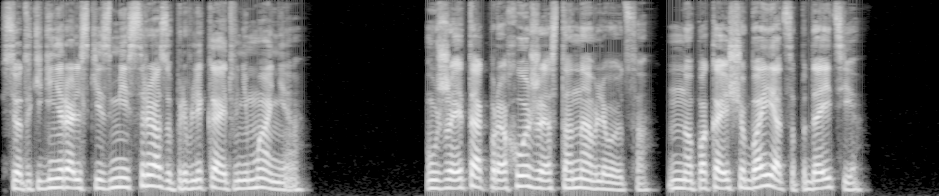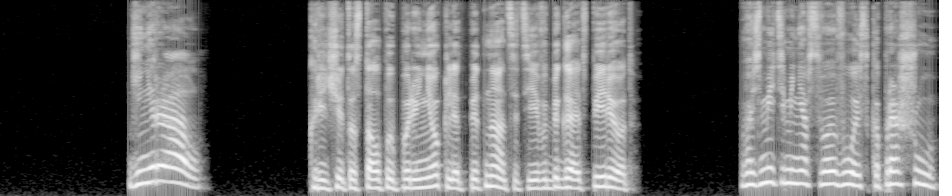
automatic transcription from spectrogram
Все-таки генеральский змей сразу привлекает внимание. Уже и так прохожие останавливаются, но пока еще боятся подойти. «Генерал!» Кричит из толпы паренек лет пятнадцати и выбегает вперед. «Возьмите меня в свое войско, прошу!»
